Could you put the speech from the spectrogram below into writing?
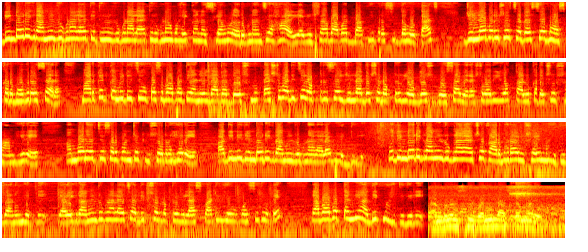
दिंडोरी ग्रामीण रुग्णालयात येथील रुग्णालयात रुग्णवाहिका नसल्यामुळे रुग्णांचे हाल या विषयाबाबत बातमी प्रसिद्ध होताच जिल्हा परिषद सदस्य भास्कर भगरे सर मार्केट कमिटीचे उपसभापती अनिल दादा देशमुख राष्ट्रवादीचे डॉक्टर सेल जिल्हाध्यक्ष डॉक्टर योगेश गोसावी राष्ट्रवादी युवक तालुका अध्यक्ष श्याम हिरे अंबनेरचे सरपंच किशोर रहेरे आदींनी दिंडोरी ग्रामीण रुग्णालयाला भेट दिली. व दिंडोरी ग्रामीण रुग्णालयाच्या कारभाराविषयी माहिती जाणून घेतली. यावेळी ग्रामीण रुग्णालयाचे अधीक्षक डॉक्टर विलास पाटील हे उपस्थित होते. याबाबत त्यांनी अधिक माहिती दिली. ही असल्यामुळे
